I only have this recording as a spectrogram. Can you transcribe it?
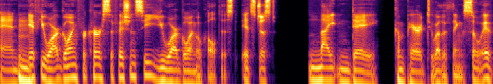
And Hmm. if you are going for curse efficiency, you are going occultist. It's just night and day compared to other things. So if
